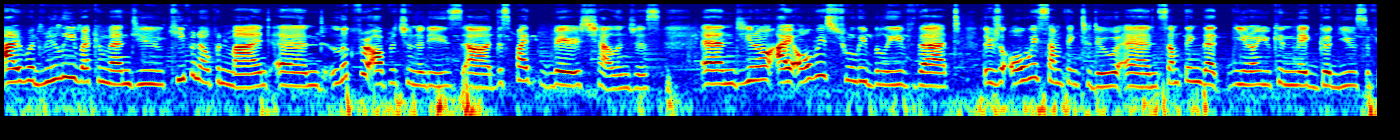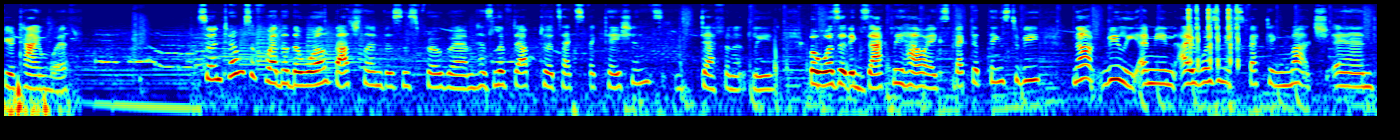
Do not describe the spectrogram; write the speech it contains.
I would really recommend you keep an open mind and look for opportunities uh, despite various challenges. And you know, I always truly believe that there's always something to do and something that you know you can make good use of your time with. So in terms of whether the World Bachelor in Business program has lived up to its expectations, definitely. But was it exactly how I expected things to be? Not really. I mean, I wasn't expecting much and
